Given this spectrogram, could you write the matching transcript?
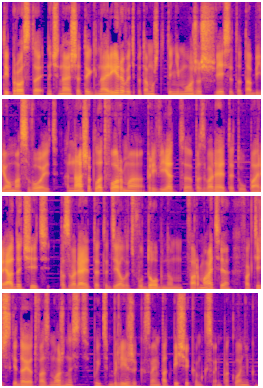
ты просто начинаешь это игнорировать, потому что ты не можешь весь этот объем освоить. А наша платформа платформа «Привет» позволяет это упорядочить, позволяет это делать в удобном формате, фактически дает возможность быть ближе к своим подписчикам, к своим поклонникам.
